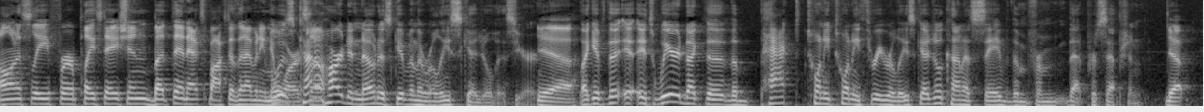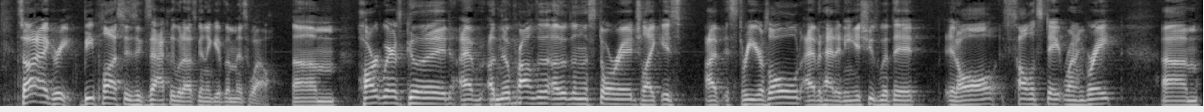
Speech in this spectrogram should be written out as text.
honestly, for PlayStation, but then Xbox doesn't have any more. It was kind of so- hard to notice given the release schedule this year. Yeah. Like if the it's weird like the the packed 2023 release schedule kind of saved them from that perception. Yep. So I agree. B plus is exactly what I was going to give them as well. Um, hardware's good. I have uh, no problems with it other than the storage. Like it's I, it's three years old. I haven't had any issues with it at all. Solid state, running great. Um,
